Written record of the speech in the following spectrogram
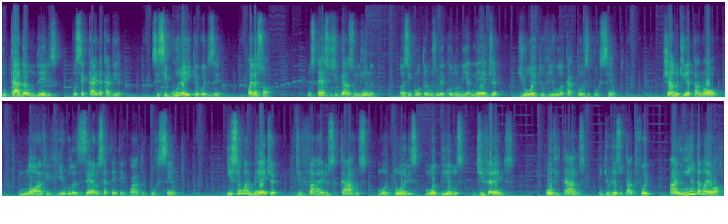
em cada um deles, você cai da cadeira. Se segura aí que eu vou dizer. Olha só, nos testes de gasolina, nós encontramos uma economia média de 8,14%. Já no de etanol, 9,074%. Isso é uma média de vários carros, motores, modelos diferentes. Houve carros em que o resultado foi ainda maior,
